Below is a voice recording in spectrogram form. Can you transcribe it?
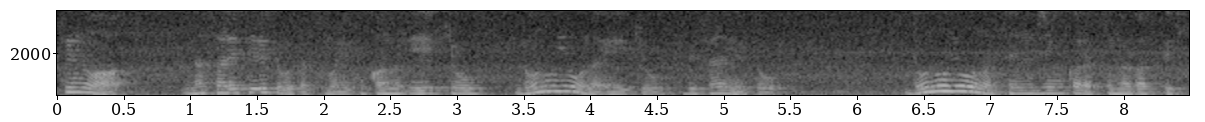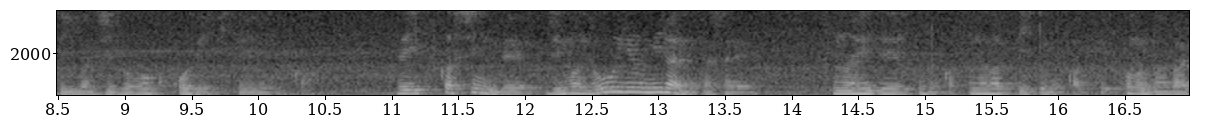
っていうのはなされてるってことはつまり他の影響どのような影響でさらに言うとどのような先人からつながってきて今自分はここで生きているのか。でいつか死んで自分はどういう未来の他者へつないでいくのかつながっていくのかっていうこの流れ。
